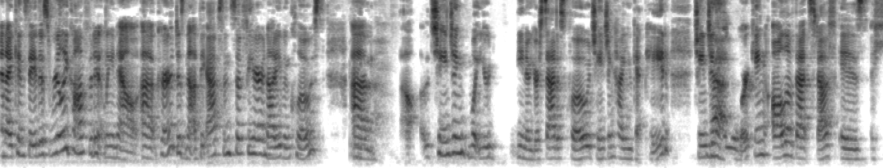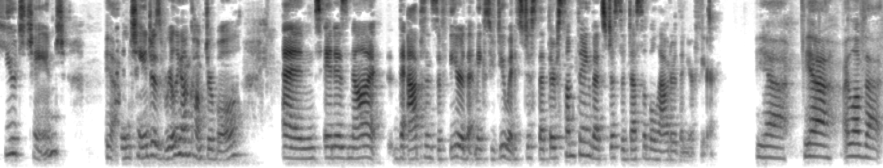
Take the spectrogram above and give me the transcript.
and I can say this really confidently now. Uh, courage is not the absence of fear, not even close. Um, yeah. uh, changing what you're you know your status quo changing how you get paid changing yeah. how you're working all of that stuff is a huge change yeah and change is really uncomfortable and it is not the absence of fear that makes you do it. It's just that there's something that's just a decibel louder than your fear. Yeah. Yeah. I love that.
